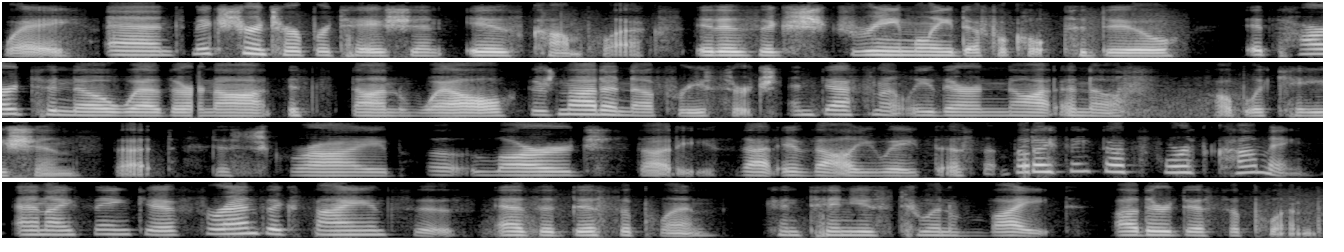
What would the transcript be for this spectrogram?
way. And mixture interpretation is complex. It is extremely difficult to do. It's hard to know whether or not it's done well. There's not enough research, and definitely there are not enough publications that describe uh, large studies that evaluate this. But I think that's forthcoming. And I think if forensic sciences as a discipline continues to invite other disciplines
